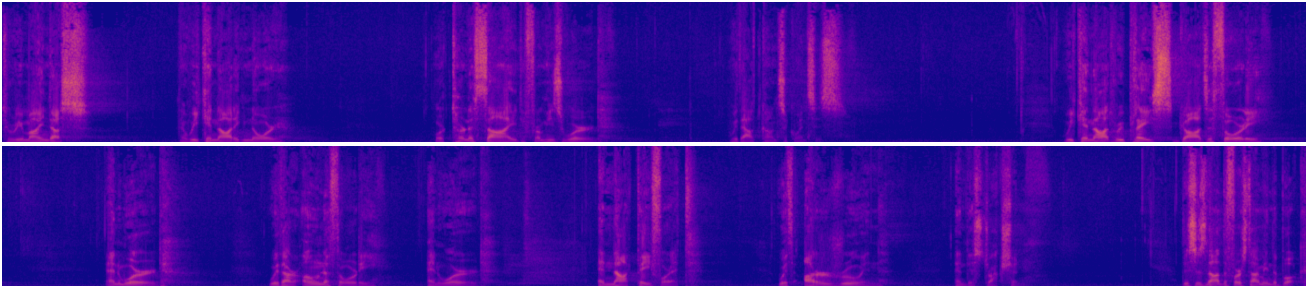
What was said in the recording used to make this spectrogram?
To remind us that we cannot ignore or turn aside from his word without consequences. We cannot replace God's authority and word with our own authority and word and not pay for it with utter ruin and destruction. This is not the first time in the book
